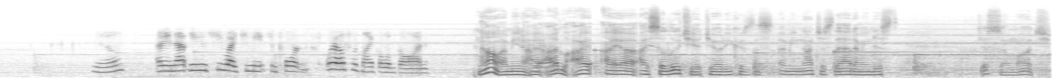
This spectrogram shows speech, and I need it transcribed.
You know, I mean that you can see why to me it's important. Where else would Michael have gone? No, I mean I yeah. I I I, uh, I salute you, Jody, because this. I mean not just that. I mean just just so much.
